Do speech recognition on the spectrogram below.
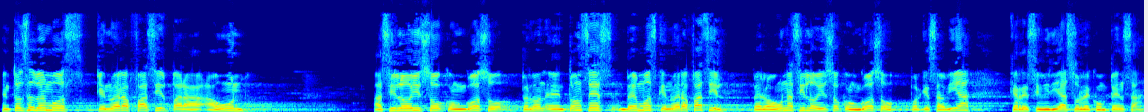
Entonces vemos que no era fácil para aún. Así lo hizo con gozo, perdón, entonces vemos que no era fácil, pero aún así lo hizo con gozo, porque sabía que recibiría su recompensa.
